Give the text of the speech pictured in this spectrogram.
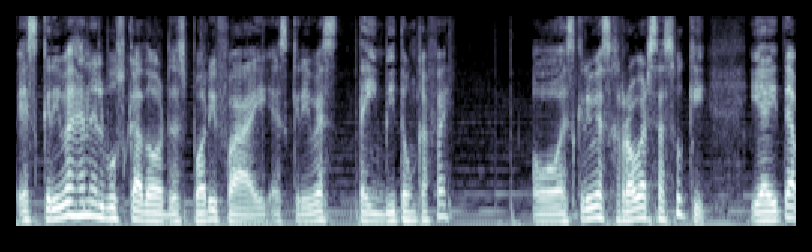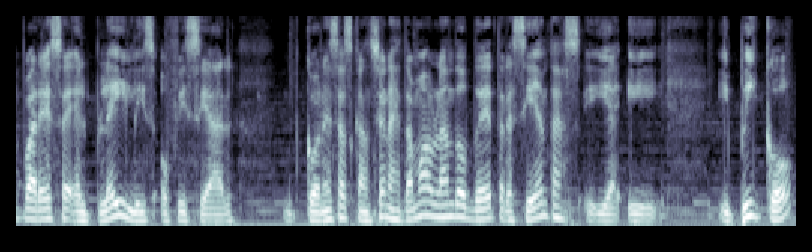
escribes en el buscador de Spotify, escribes Te Invito a un Café o escribes Robert Sasuki y ahí te aparece el playlist oficial con esas canciones. Estamos hablando de 300 y, y y pico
